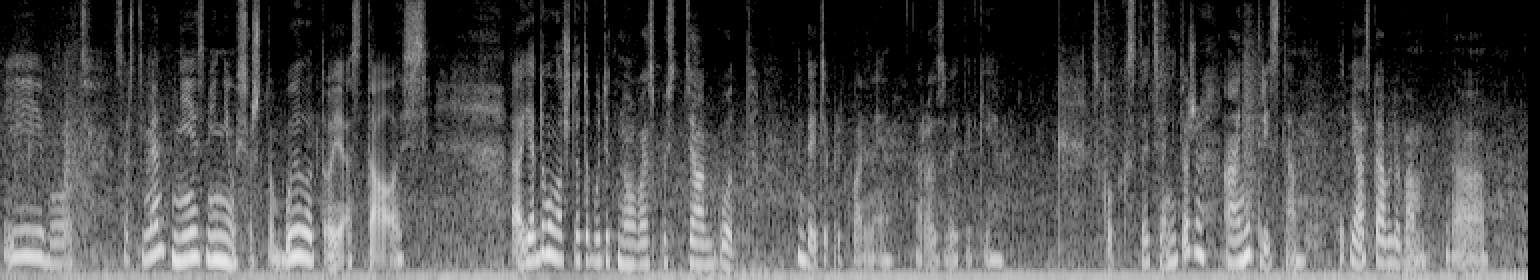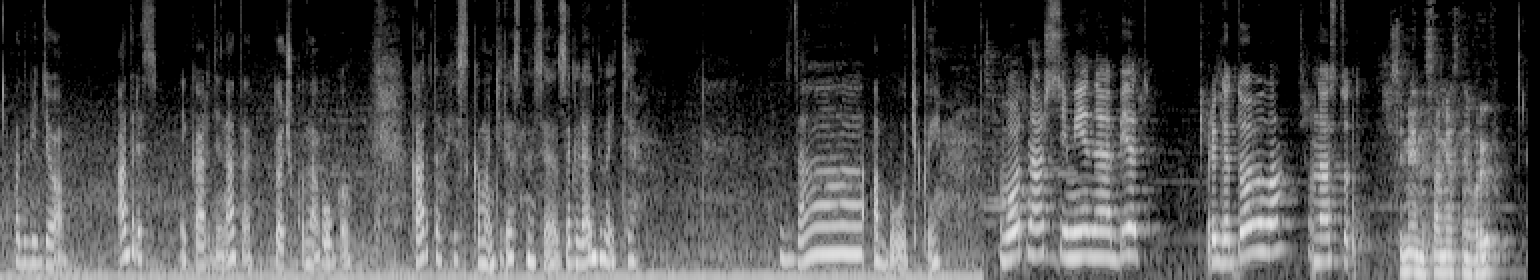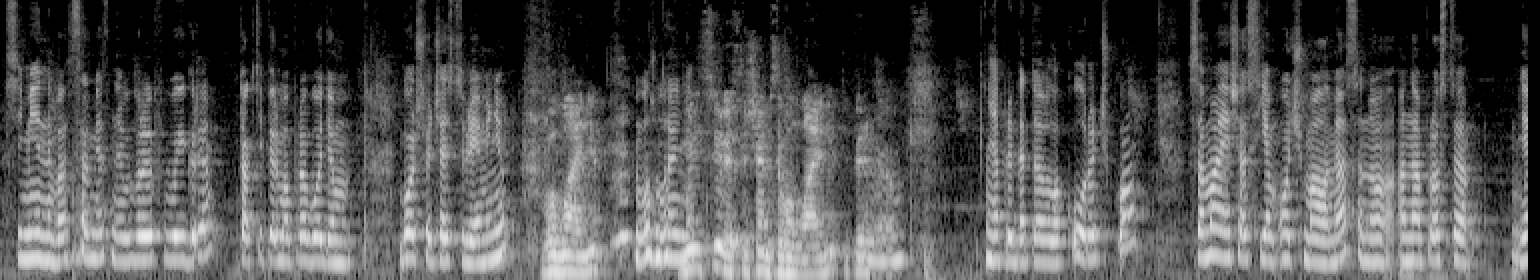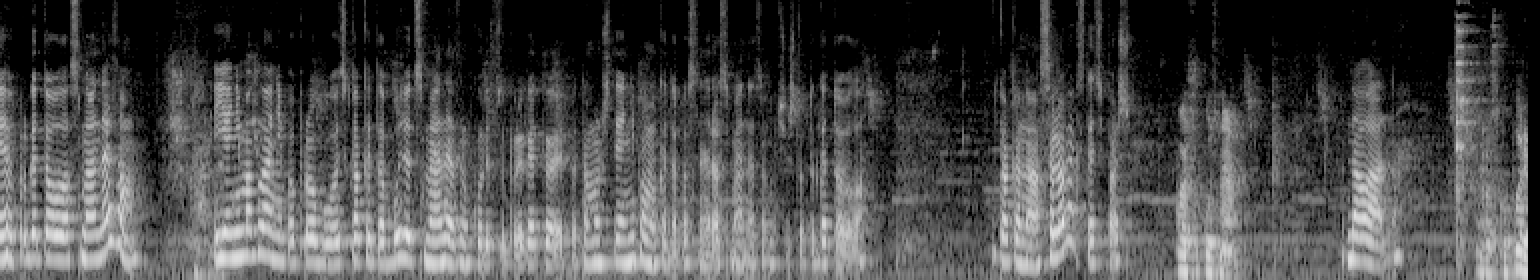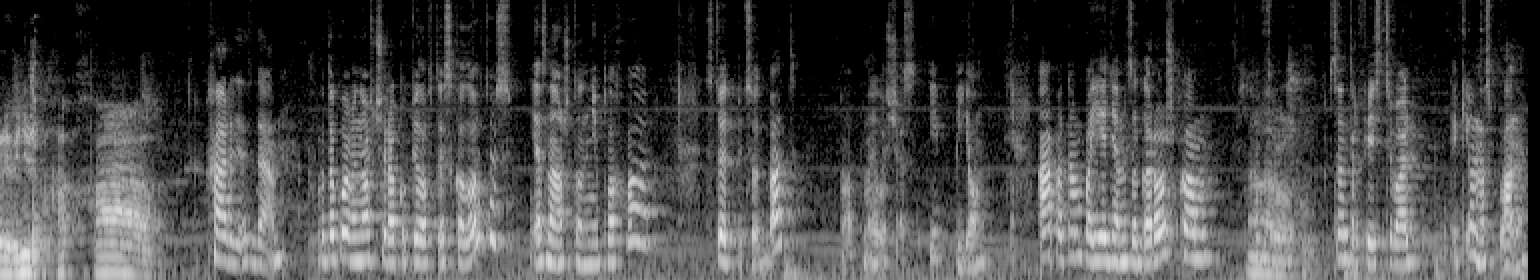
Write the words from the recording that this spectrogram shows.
И вот, ассортимент не изменился. Что было, то и осталось. А, я думала, что это будет новое спустя год. Да эти прикольные, розовые такие. Сколько, кстати, они тоже? А, они 300. Я оставлю вам э, под видео адрес и координаты, точку на Google картах. Если кому интересно, заглядывайте за обучкой. Вот наш семейный обед приготовила. У нас тут... Семейный совместный врыв. Семейный совместный врыв в игры. Так, теперь мы проводим большую часть времени. В онлайне. В онлайне. Мы с Юлей встречаемся в онлайне теперь. Да. Я приготовила курочку. Сама я сейчас ем очень мало мяса, но она просто... Я ее приготовила с майонезом. И я не могла не попробовать, как это будет с майонезом курицу приготовить, потому что я не помню, когда последний раз с майонезом вообще что-то готовила. Как она? Соленая, кстати, Паш? Очень вкусная. Да ладно. Раскупорили винишко ха... ха... Хардис, да. Вот такое вино вчера купила в Tesco Lotus. Я знала, что он неплохое. Стоит 500 бат. Вот мы его сейчас и пьем. А потом поедем за горошком На дорожку. в центр фестиваль. Такие у нас планы.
